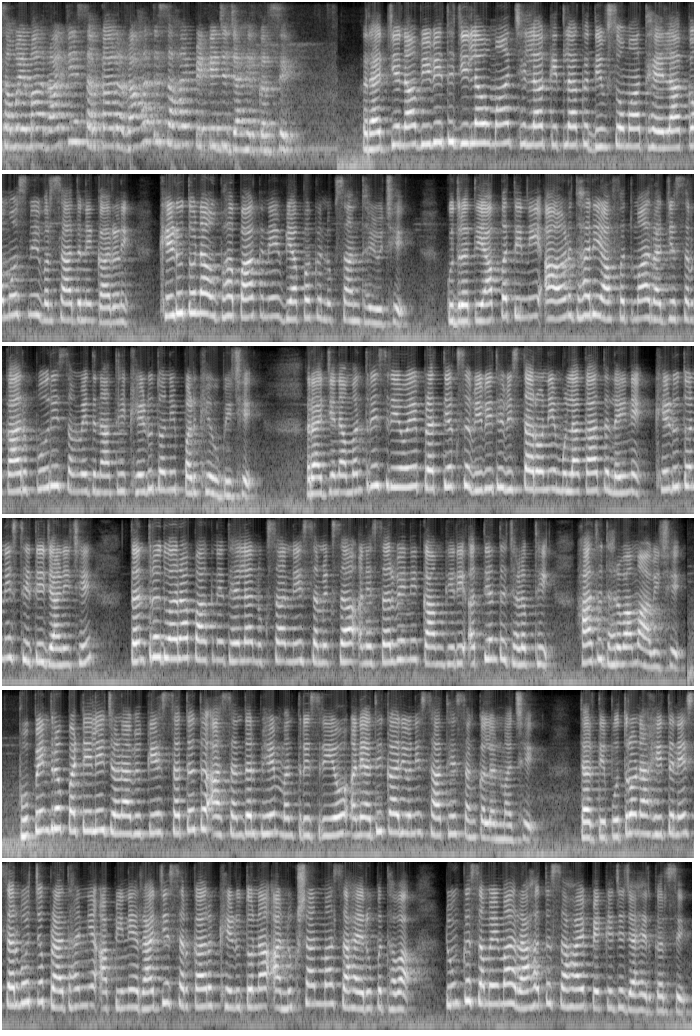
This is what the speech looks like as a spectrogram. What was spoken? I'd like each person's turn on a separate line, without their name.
સમયમાં રાજ્ય સરકાર રાહત સહાય પેકેજ જાહેર કરશે. રાજ્યના વિવિધ જિલ્લાઓમાં છેલ્લા કેટલાક દિવસોમાં થયેલા કમોસમી વરસાદને કારણે ખેડૂતોના ઊભા પાકને વ્યાપક નુકસાન થયું છે. કુદરતી આપત્તિની આ અણધારી આફતમાં રાજ્ય સરકાર પૂરી સંવેદનાથી ખેડૂતોની પડખે ઊભી છે. રાજ્યના મંત્રીશ્રીઓએ પ્રત્યક્ષ વિવિધ વિસ્તારોની મુલાકાત લઈને ખેડૂતોની સ્થિતિ જાણી છે. તંત્ર દ્વારા પાકને થયેલા નુકસાનની સમીક્ષા અને સર્વેની કામગીરી અત્યંત ઝડપથી હાથ ધરવામાં આવી છે. ભૂપેન્દ્ર પટેલે જણાવ્યું કે સતત આ સંદર્ભે મંત્રીશ્રીઓ અને અધિકારીઓની સાથે સંકલનમાં છે. ધરતીપુત્રોના હિતને સર્વોચ્ચ પ્રાધાન્ય આપીને રાજ્ય સરકાર ખેડૂતોના આ નુકસાનમાં સહાયરૂપ થવા ટૂંક સમયમાં રાહત સહાય પેકેજ જાહેર કરશે.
